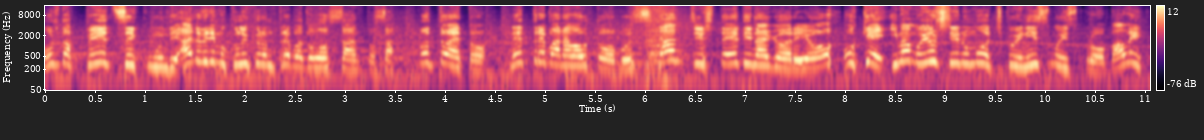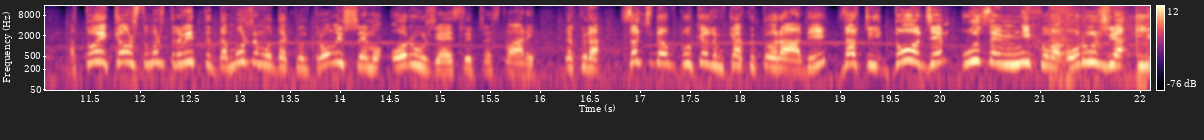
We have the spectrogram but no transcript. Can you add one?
možda 5 sekundi. Ajde vidimo koliko nam treba do Los Santosa. Pa to je to. Ne treba nam autobus. Danci štedi na goriju. Okej, imamo još jednu moć koju nismo isprobali. A to je kao što možete da vidite da možemo da kontrolišemo oružja i slične stvari. Dakle da, sad ću da vam pokažem kako to radi. Znači, dođem, uzmem njihova oružja i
